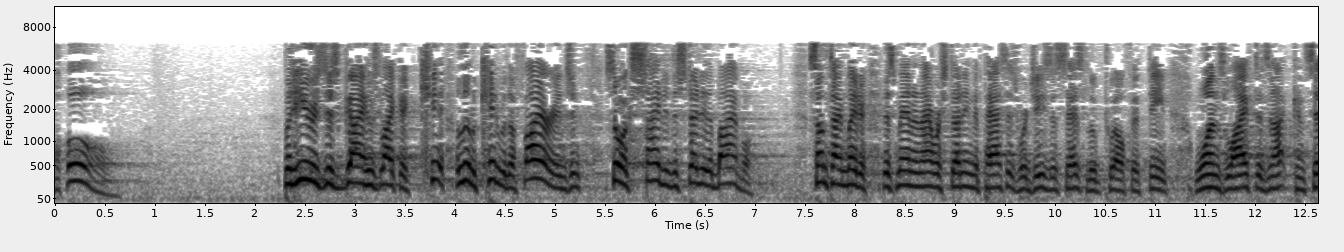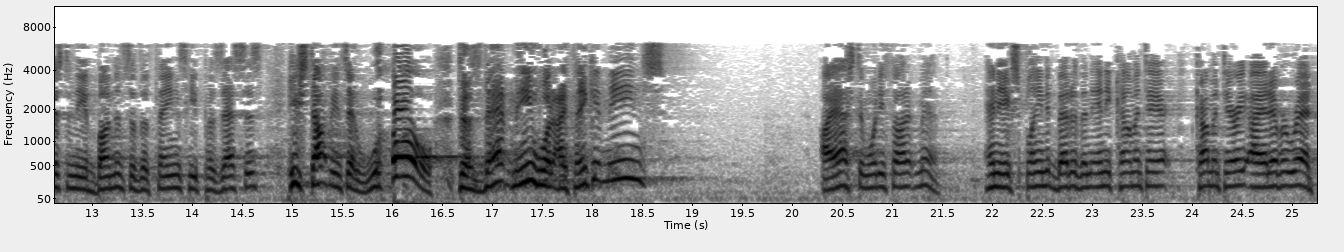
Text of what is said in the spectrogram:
Whoa. But here is this guy who's like a kid, a little kid with a fire engine, so excited to study the Bible. Sometime later, this man and I were studying the passage where Jesus says, Luke 12, 15, one's life does not consist in the abundance of the things he possesses. He stopped me and said, Whoa, does that mean what I think it means? I asked him what he thought it meant. And he explained it better than any commentary, I had ever read.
